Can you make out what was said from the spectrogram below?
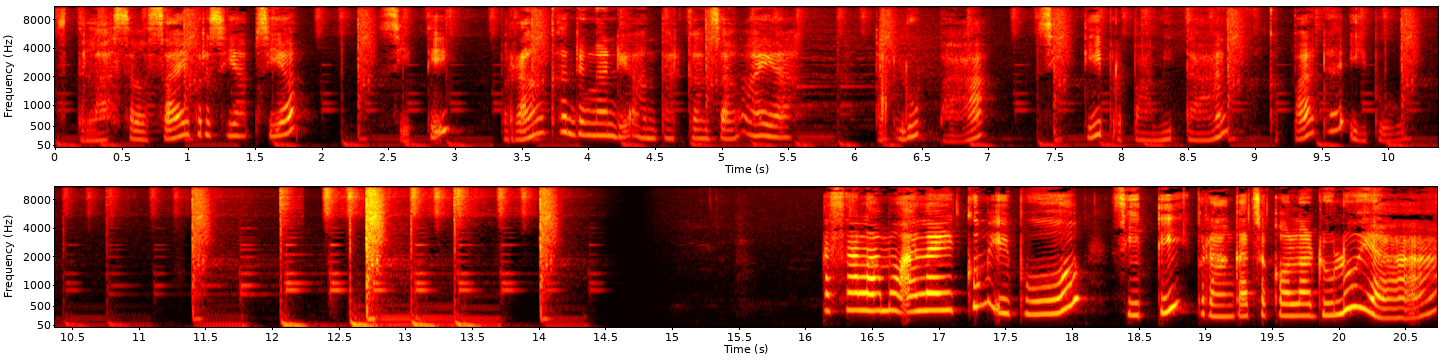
Setelah selesai bersiap-siap, Siti berangkat dengan diantarkan sang ayah. Tak lupa, Siti berpamitan kepada ibu. Assalamualaikum Ibu. Siti berangkat sekolah dulu ya.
